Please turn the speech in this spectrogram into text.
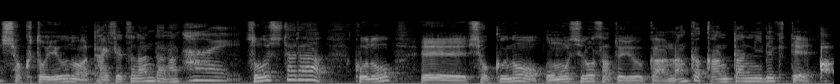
食というのは大切なんだな。はい。そうしたらこの、えー食の面白さというかなんか簡単にできてあ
